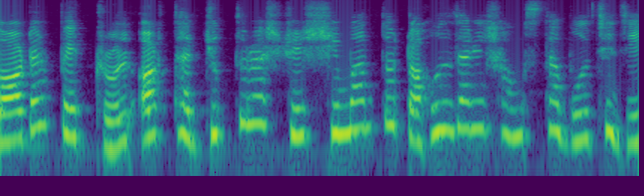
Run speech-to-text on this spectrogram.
বর্ডার পেট্রোল অর্থাৎ যুক্তরাষ্ট্রের সীমান্ত টহলদারি সংস্থা বলছে যে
